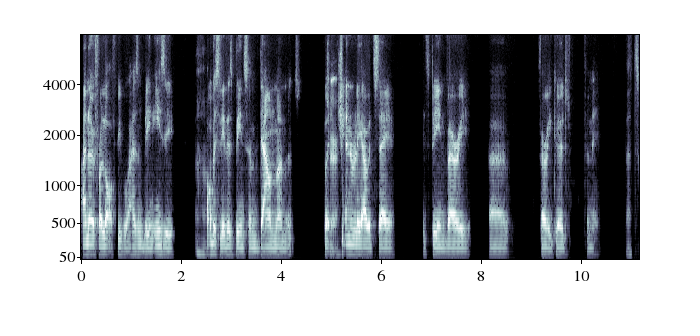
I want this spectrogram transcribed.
I know for a lot of people it hasn't been easy. Uh-huh. Obviously, there's been some down moments, but Sure. generally, I would say it's been very, uh, very good for me. That's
